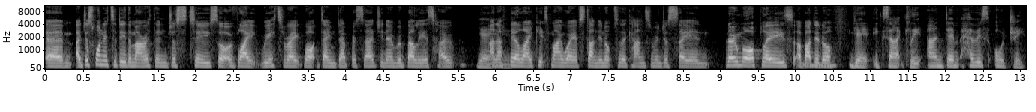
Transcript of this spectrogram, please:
um, I just wanted to do the marathon just to sort of, like, reiterate what Dame Deborah said, you know, rebellious hope. Yeah, and I feel like it's my way of standing up to the cancer and just saying, no more, please, I've had mm. enough. Yeah, exactly. And um, how is Audrey?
